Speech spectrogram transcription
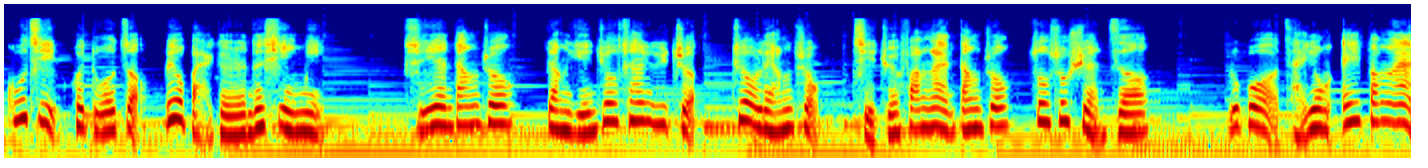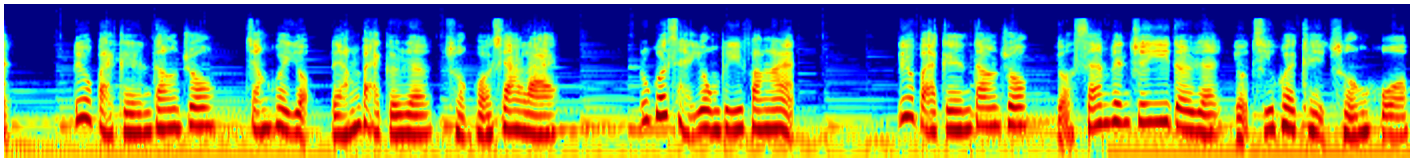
估计会夺走六百个人的性命。实验当中，让研究参与者只有两种。解决方案当中做出选择，如果采用 A 方案，六百个人当中将会有两百个人存活下来；如果采用 B 方案，六百个人当中有三分之一的人有机会可以存活，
